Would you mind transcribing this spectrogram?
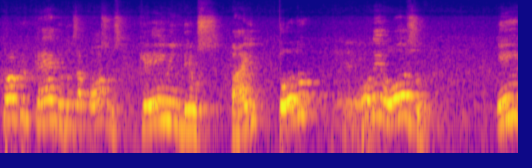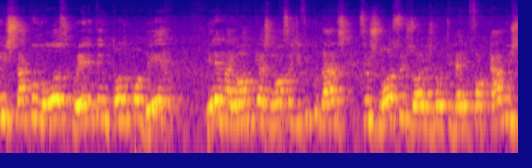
próprio credo dos apóstolos. Creio em Deus Pai Todo-Poderoso. Ele está conosco, Ele tem todo o poder. Ele é maior do que as nossas dificuldades. Se os nossos olhos não estiverem focados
